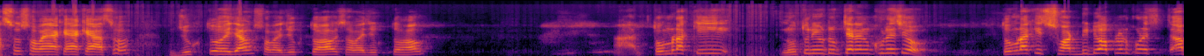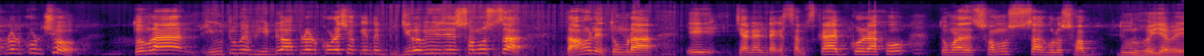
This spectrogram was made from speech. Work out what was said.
আসো, সবাই একে একে আসো। যুক্ত হয়ে যাও, সবাই যুক্ত হও, সবাই যুক্ত হও। আর তোমরা কি নতুন ইউটিউব চ্যানেল খুলেছো? তোমরা কি শর্ট ভিডিও আপলোড করে, আপলোড করছ? তোমরা ইউটিউবে ভিডিও আপলোড করেছ কিন্তু জিরো ভিউজের সমস্যা? তাহলে তোমরা এই চ্যানেলটাকে সাবস্ক্রাইব করে রাখো। তোমরা সমস্যাগুলো সব দূর হয়ে যাবে।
